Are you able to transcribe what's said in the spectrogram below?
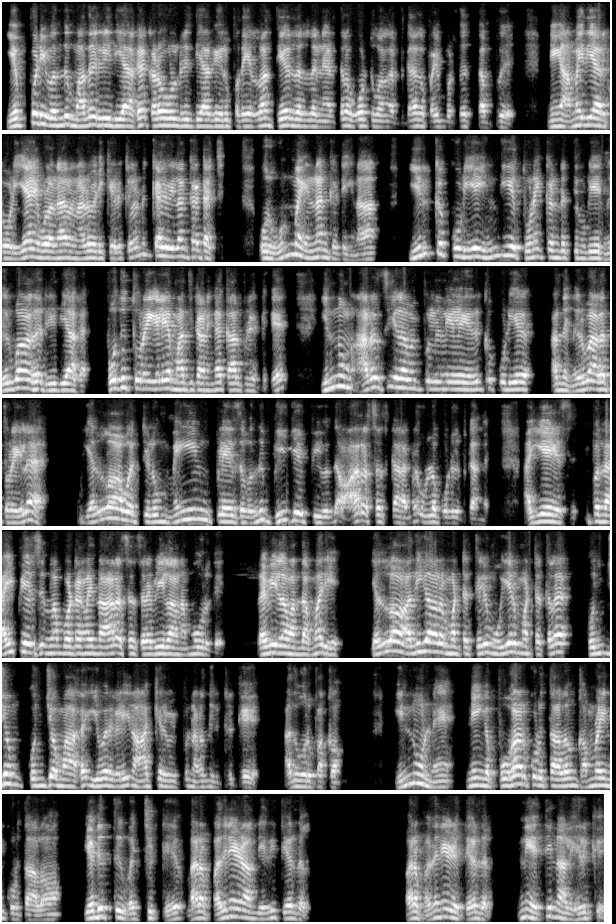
எப்படி வந்து மத ரீதியாக கடவுள் ரீதியாக இருப்பதையெல்லாம் தேர்தல் நேரத்துல ஓட்டு வாங்குறதுக்காக பயன்படுத்துறது தப்பு. நீங்க அமைதியா இருக்கக்கூடிய ஏன் இவ்வளவு நேரம் நடவடிக்கை எடுக்கலன்னு கேள்வி எல்லாம் கேட்டாச்சு. ஒரு உண்மை என்னன்னு கேட்டீங்கன்னா இருக்கக்கூடிய இந்திய துணைக்கண்டத்தினுடைய நிர்வாக ரீதியாக பொதுத்துறைகளே மாத்திட்டானுங்க கார்பரேட்டுக்கு இன்னும் அரசியலமைப்பு நிலையில இருக்கக்கூடிய அந்த நிர்வாகத்துறையில எல்லாவற்றிலும் மெயின் பிளேஸ வந்து பிஜேபி வந்து ஆர்எஸ்எஸ் காரங்களை உள்ள போட்டுக்கிட்டு இருக்காங்க. ஐஏஎஸ் இப்ப இந்த ஐபிஎஸ் எல்லாம் போட்டாங்களே இந்த ஆர்எஸ்எஸ் ரவிலாம் நம்ம ஊருக்கு. ரவிலாம் வந்த மாதிரி எல்லா அதிகார மட்டத்திலும் உயர் மட்டத்துல கொஞ்சம் கொஞ்சமாக இவர்களின் ஆக்கிரமிப்பு நடந்துகிட்டு இருக்கு. அது ஒரு பக்கம். இன்னொன்னு நீங்க புகார் கொடுத்தாலும் கம்ப்ளைண்ட் கொடுத்தாலும் எடுத்து வச்சுட்டு வர பதினேழாம் தேதி தேர்தல். வர பதினேழு தேர்தல். இன்னும் எத்தனை நாள் இருக்கு?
